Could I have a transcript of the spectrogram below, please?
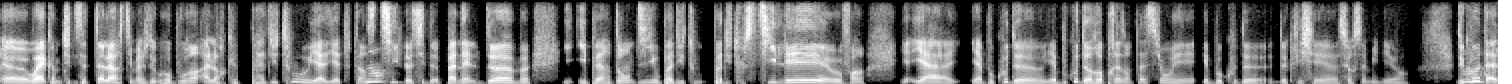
euh, ouais, comme tu disais tout à l'heure, cette image de gros bourrin, alors que pas du tout. Il y a, il y a tout un style aussi de panel d'hommes hyper dandy ou pas du tout, pas du tout stylé. Euh, enfin, il y a, il y a beaucoup de, il y a beaucoup de représentations et, et beaucoup de, de, clichés sur ce milieu. Hein. Du coup, tu as,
